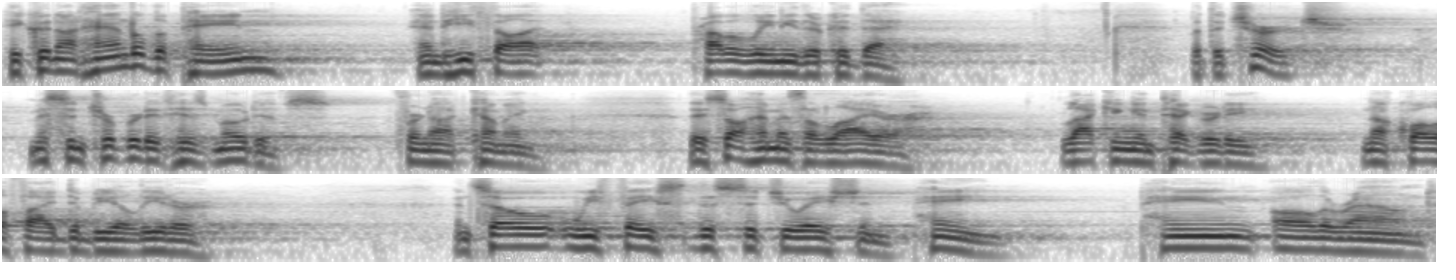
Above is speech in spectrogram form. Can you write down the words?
He could not handle the pain, and he thought probably neither could they. But the church misinterpreted his motives for not coming. They saw him as a liar, lacking integrity, not qualified to be a leader. And so we face this situation pain, pain all around.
